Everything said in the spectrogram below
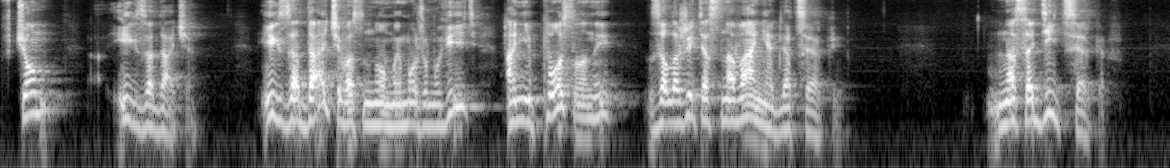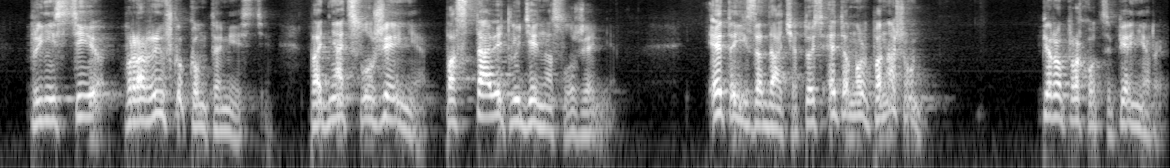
В чем их задача? Их задача, в основном мы можем увидеть, они посланы заложить основания для церкви, насадить церковь, принести прорыв в каком-то месте, поднять служение, поставить людей на служение. Это их задача. То есть это может по-нашему первопроходцы, пионеры.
